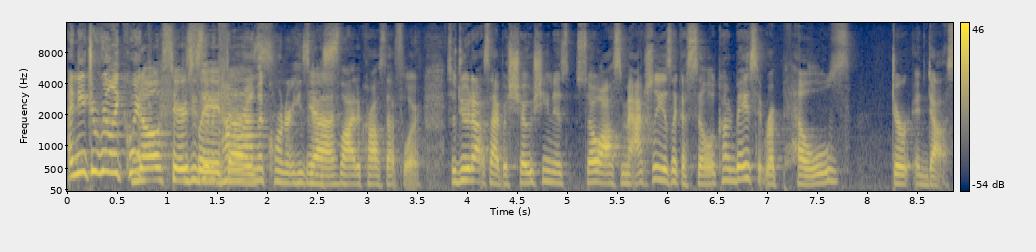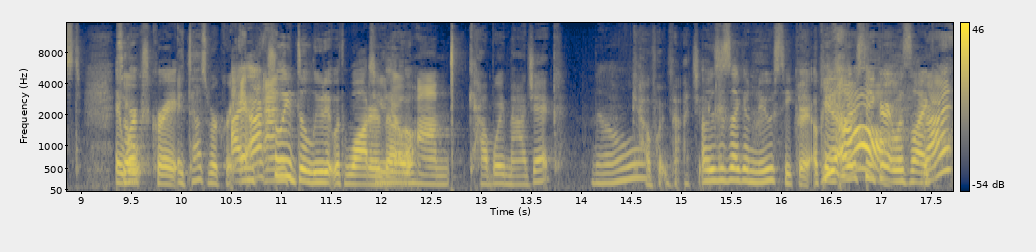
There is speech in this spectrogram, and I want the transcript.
I need you really quick. No, seriously, He's gonna come around the corner. He's Yeah. gonna slide across that floor. So do it outside. But ShowSheen is so awesome. It actually is like a silicone base. It repels dirt and dust. It So works great. It does work great. I And- actually and dilute it with water do you though. know um, Cowboy Magic? no. Cowboy Magic. Oh, this is like a new secret. Okay, the other secret was like right?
